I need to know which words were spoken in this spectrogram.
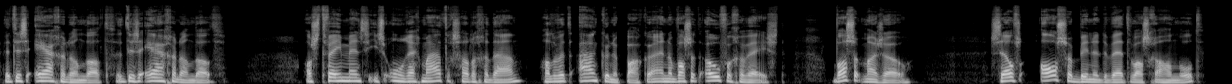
Het is erger dan dat, het is erger dan dat. Als twee mensen iets onrechtmatigs hadden gedaan, hadden we het aan kunnen pakken en dan was het over geweest. Was het maar zo. Zelfs als er binnen de wet was gehandeld,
